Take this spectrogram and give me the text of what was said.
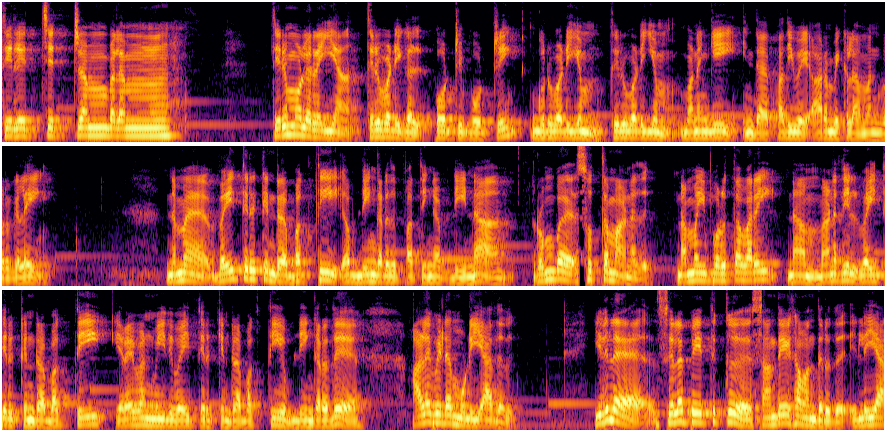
திருச்சிற்றம்பலம். திருமூலரையா திருவடிகள் போற்றி போற்றி குருவடியும் திருவடியும் வணங்கி இந்த பதிவை ஆரம்பிக்கலாம் அன்பர்களே. நம்ம வைத்திருக்கின்ற பக்தி அப்படிங்கிறது பார்த்திங்க அப்படின்னா ரொம்ப சுத்தமானது. நம்மை பொறுத்தவரை நாம் மனதில் வைத்திருக்கின்ற பக்தி இறைவன் மீது வைத்திருக்கின்ற பக்தி அப்படிங்கிறது அளவிட முடியாதது. இதில் சில பேர்த்துக்கு சந்தேகம் வந்துடுது இல்லையா?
